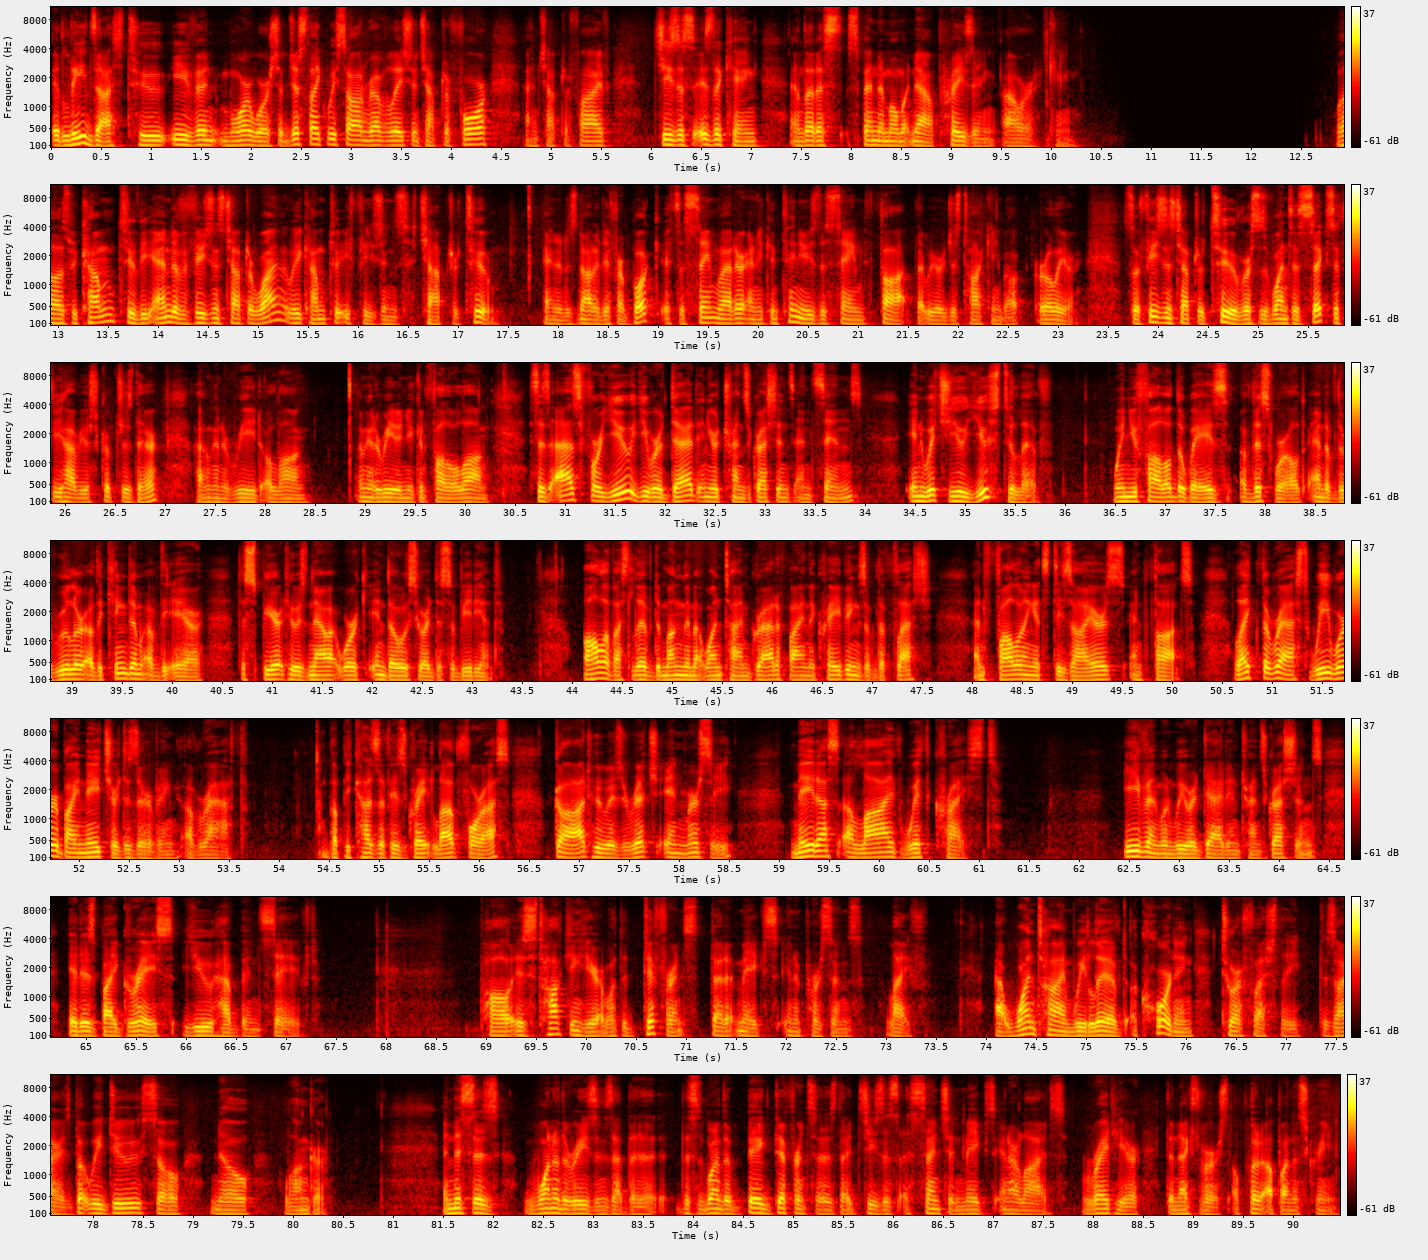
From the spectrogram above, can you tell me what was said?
it leads us to even more worship. Just like we saw in Revelation chapter 4 and chapter 5, Jesus is the King, and let us spend a moment now praising our King. Well, as we come to the end of Ephesians chapter 1, we come to Ephesians chapter 2. And it is not a different book, it's the same letter, and it continues the same thought that we were just talking about earlier. So, Ephesians chapter 2, verses 1 to 6, if you have your scriptures there, I'm going to read along. I'm going to read and you can follow along. It says, As for you, you were dead in your transgressions and sins, in which you used to live when you followed the ways of this world and of the ruler of the kingdom of the air, the Spirit who is now at work in those who are disobedient. All of us lived among them at one time, gratifying the cravings of the flesh and following its desires and thoughts. Like the rest, we were by nature deserving of wrath. But because of his great love for us, God, who is rich in mercy, made us alive with Christ. Even when we were dead in transgressions, it is by grace you have been saved. Paul is talking here about the difference that it makes in a person's life. At one time, we lived according to our fleshly desires, but we do so no longer. And this is one of the reasons that the this is one of the big differences that Jesus' ascension makes in our lives. Right here, the next verse. I'll put it up on the screen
